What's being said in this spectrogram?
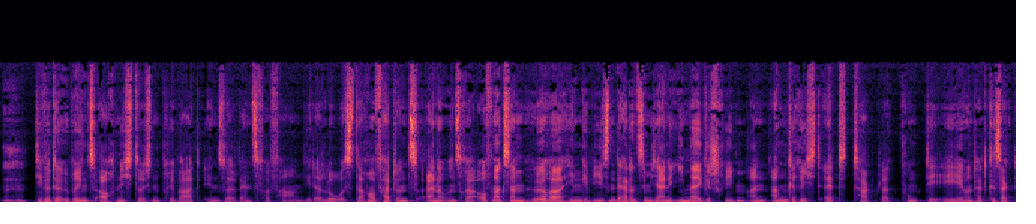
mhm. die wird er übrigens auch nicht durch ein Privatinsolvenzverfahren wieder los. Darauf hat uns einer unserer aufmerksamen Hörer hingewiesen. Der hat uns nämlich eine E-Mail geschrieben an amgericht.tagblatt.de und hat gesagt,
